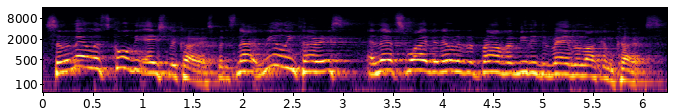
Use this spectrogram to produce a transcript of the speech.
so Mamel it's called the Eish B'karis, but it's not really karis, and that's why they don't have a problem meeting the Reim B'makam karis.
